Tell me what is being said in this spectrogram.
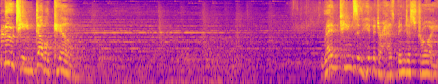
Blue team double kill. Red team's inhibitor has been destroyed.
